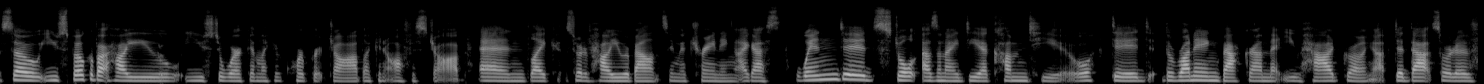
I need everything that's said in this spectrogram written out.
so you spoke about how mm. you used to work in like a corporate job, like an office job and like sort of how you were balancing the training. I guess when did Stolt as an idea come to you? Did the running back background that you had growing up did that sort of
